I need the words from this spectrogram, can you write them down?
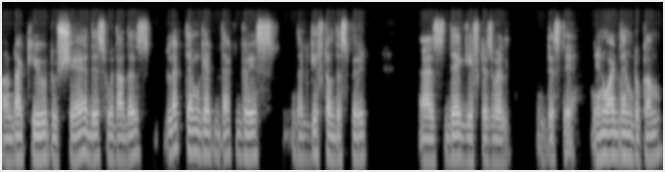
I'd like you to share this with others. Let them get that grace, that gift of the Spirit as their gift as well this day. Invite them to come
